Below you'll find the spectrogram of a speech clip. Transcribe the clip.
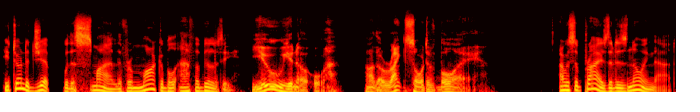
He turned to Jip with a smile of remarkable affability. You, you know, are the right sort of boy. I was surprised at his knowing that,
